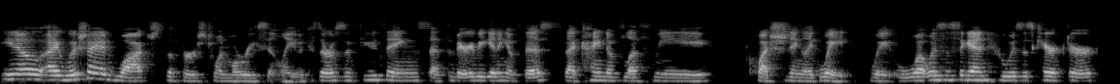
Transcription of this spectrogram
You know, I wish I had watched the first one more recently because there was a few things at the very beginning of this that kind of left me questioning like wait, wait, what was this again? Who is this character?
